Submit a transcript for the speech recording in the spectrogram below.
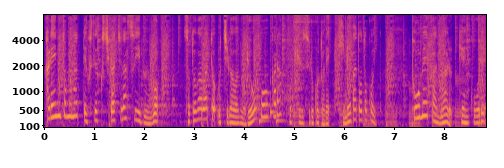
加齢に伴って不足しがちな水分を外側と内側の両方から補給することでキメが滞り透明感のある健康で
